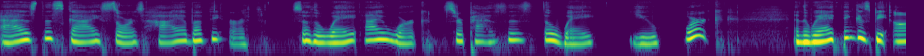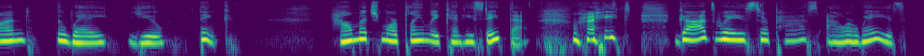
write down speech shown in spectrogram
as the sky soars high above the earth, so the way I work surpasses the way you work. And the way I think is beyond the way you think. How much more plainly can he state that, right? God's ways surpass our ways.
